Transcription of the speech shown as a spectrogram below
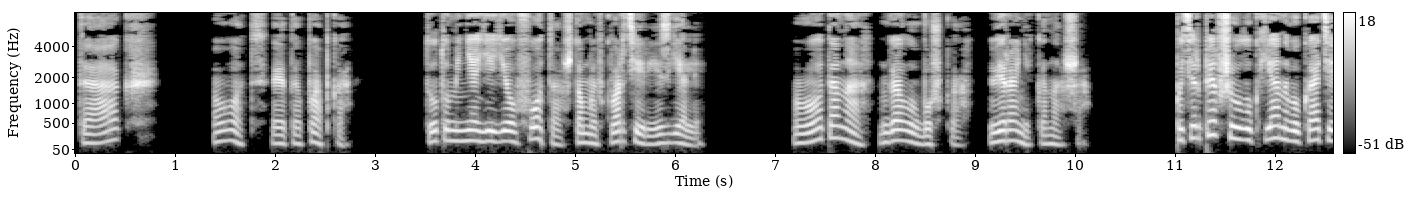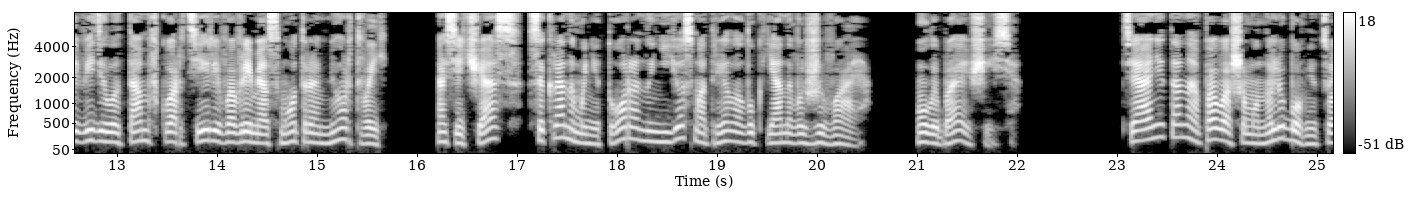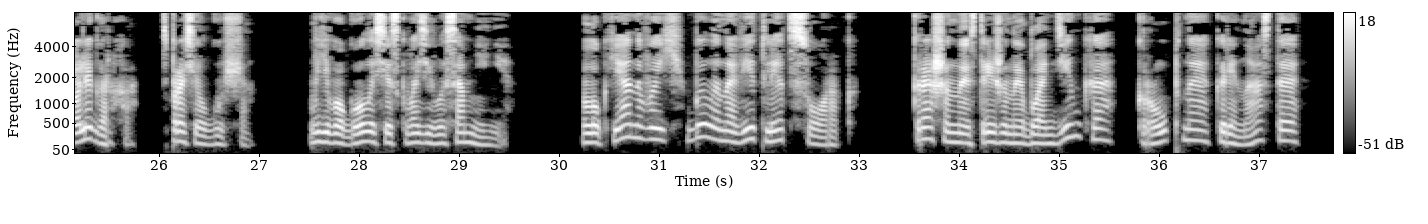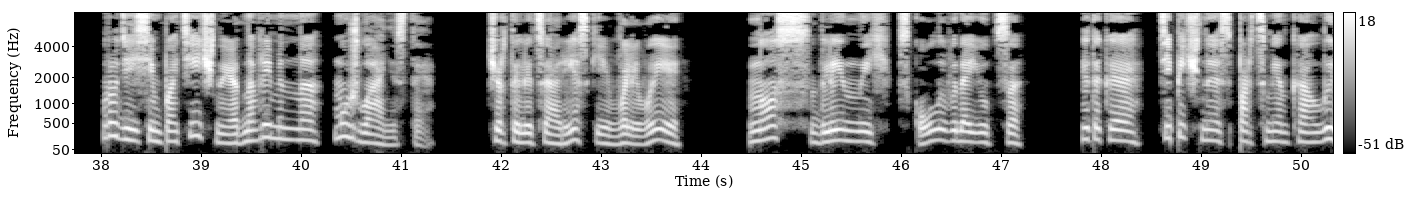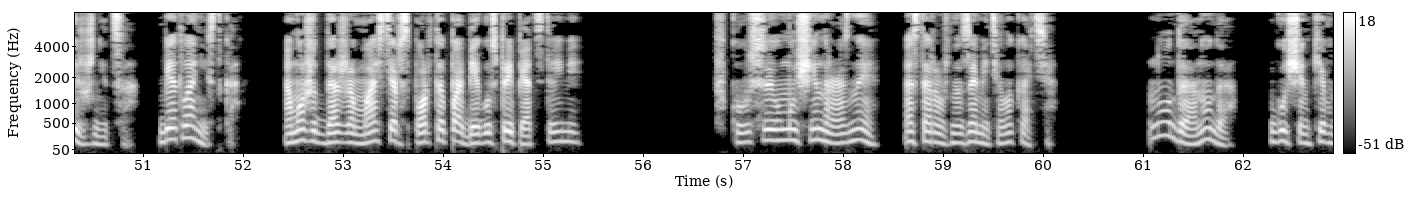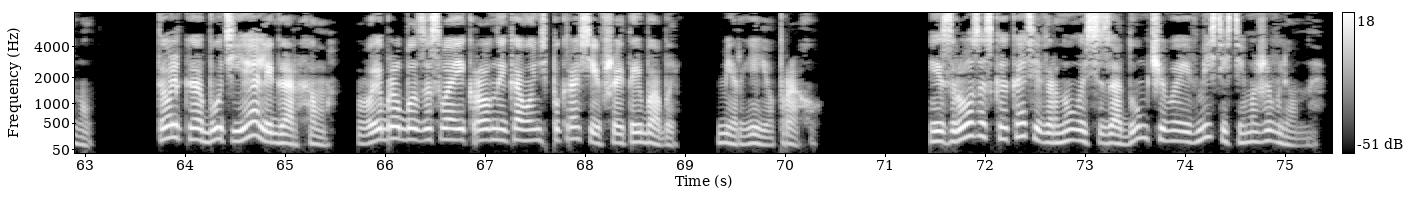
Так, вот эта папка. Тут у меня ее фото, что мы в квартире изъяли. Вот она, голубушка, Вероника наша. Потерпевшую Лукьянову Катя видела там в квартире во время осмотра мертвой, а сейчас с экрана монитора на нее смотрела Лукьянова живая, улыбающаяся. «Тянет она, по-вашему, на любовницу олигарха?» — спросил Гущин. В его голосе сквозило сомнение. Лукьяновой было на вид лет сорок. Крашенная стриженная блондинка, крупная, коренастая, вроде и симпатичная, и одновременно мужланистая. Черты лица резкие, волевые, нос длинный, скулы выдаются. И такая типичная спортсменка-лыжница, биатлонистка, а может даже мастер спорта по бегу с препятствиями. «Вкусы у мужчин разные», — осторожно заметила Катя. «Ну да, ну да», — Гущин кивнул. «Только будь я олигархом, выбрал бы за свои кровные кого-нибудь покрасивше этой бабы, мир ее праху». Из розыска Катя вернулась задумчивая и вместе с тем оживленная.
